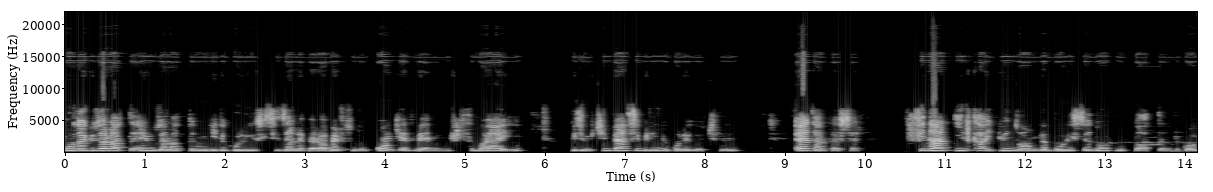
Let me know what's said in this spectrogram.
Burada güzel attı. En güzel attığım 7 golü sizlerle beraber sundum. 10 kez beğenilmiş. Bayağı iyi. Bizim için. Ben sizi birinci gole götüreyim. Evet arkadaşlar. Final İlkay Gündoğan ve Borussia Dortmund'da attığım bir gol.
